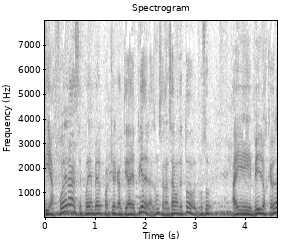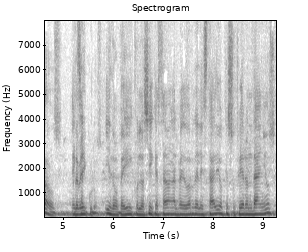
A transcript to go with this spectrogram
Y afuera se pueden ver cualquier cantidad de piedras, ¿no? Se lanzaron de todo, incluso hay vidrios quebrados de Exacto. vehículos. Y los vehículos, sí, que estaban alrededor del estadio, que sufrieron daños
